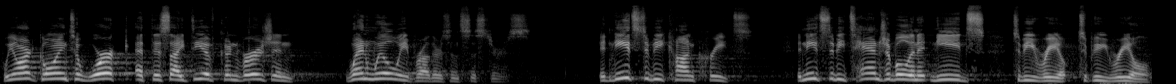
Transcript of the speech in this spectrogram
If we aren't going to work at this idea of conversion, when will we, brothers and sisters? It needs to be concrete. It needs to be tangible and it needs to be real, to be real.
